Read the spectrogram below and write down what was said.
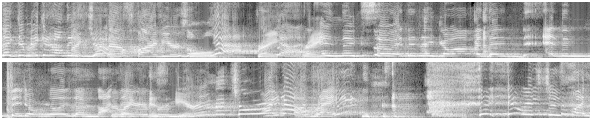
like they're making all these Like we're jokes? now five years old. yeah, Right. yeah. Right. And then so and then they go up and then and then they don't realize I'm not They're there. like, is for a minute. Erin a jar? I know, right? it was just like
